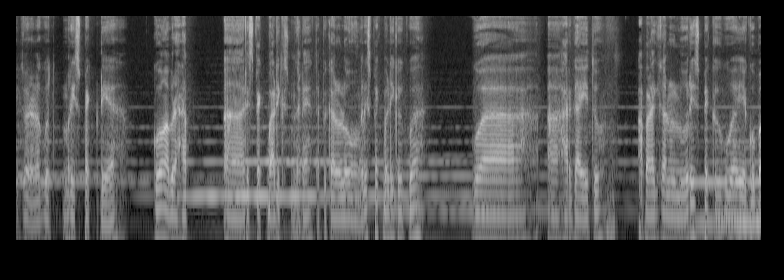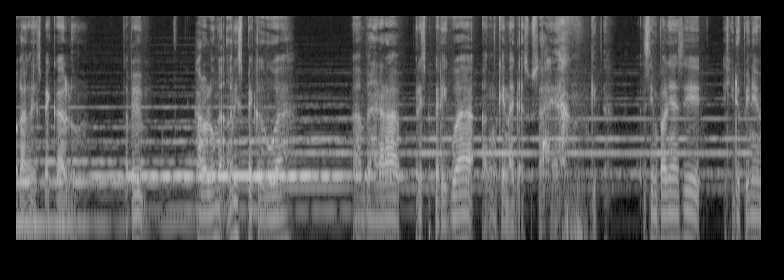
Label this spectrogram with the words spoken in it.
Itu adalah gue merespek dia. Gue nggak berharap uh, respect balik sebenarnya. Tapi kalau lo respect balik ke gue gue uh, hargai itu. Apalagi kalau lo respect ke gue ya gue bakal respect ke lo tapi kalau lo nggak respect ke gue uh, berharap respect dari gue uh, mungkin agak susah ya gitu. Simpelnya sih hidup ini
